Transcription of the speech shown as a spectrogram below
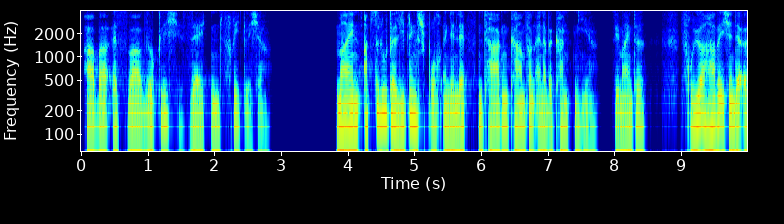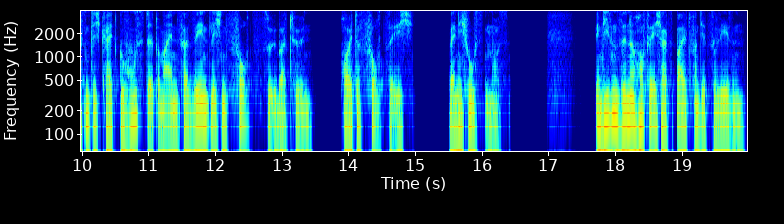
aber es war wirklich selten friedlicher. Mein absoluter Lieblingsspruch in den letzten Tagen kam von einer Bekannten hier. Sie meinte, früher habe ich in der Öffentlichkeit gehustet, um einen versehentlichen Furz zu übertönen. Heute furze ich, wenn ich husten muss. In diesem Sinne hoffe ich alsbald von dir zu lesen.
